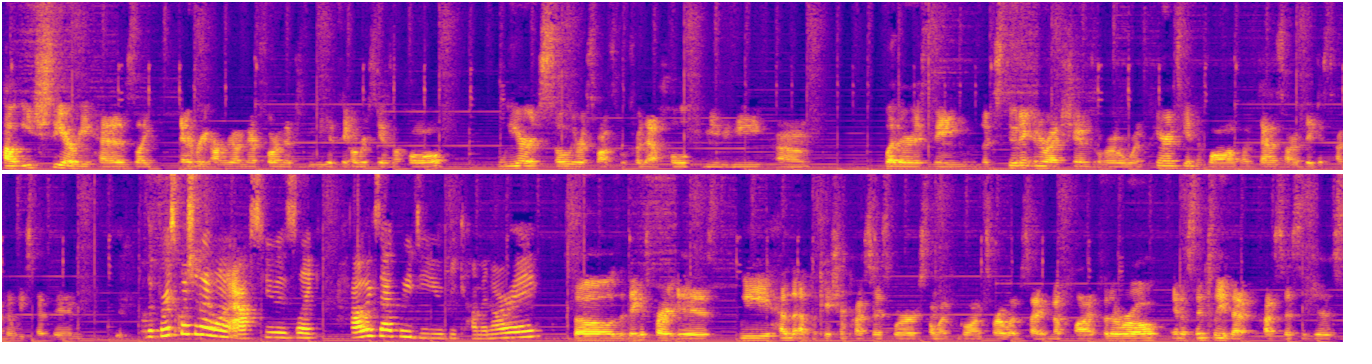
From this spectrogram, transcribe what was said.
how each CRE has like every RA on their floor in the community that they oversee as a whole we are solely responsible for that whole community. Um, whether it's being like student interactions or when parents get involved, like that's our biggest time that we step in. The first question I want to ask you is like, how exactly do you become an RA? So the biggest part is we have the application process where someone can go onto our website and apply for the role. And essentially that process is just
